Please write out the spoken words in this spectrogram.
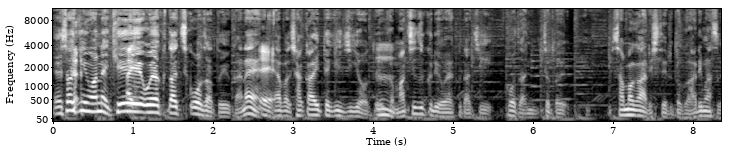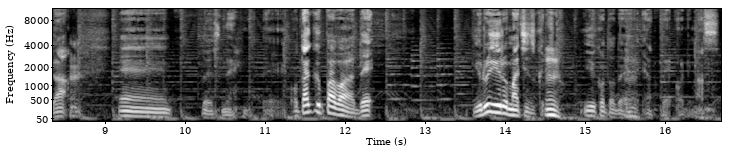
えー最近はね 経営お役立ち講座というかね、ええ。やっぱ社会的事業というかうん。まち、づくりお役立ち講座にちょっと様変わりしているところありますが、うん。えーっとですね、えーオタクパワーでゆるゆるまちづくりということでやっております、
